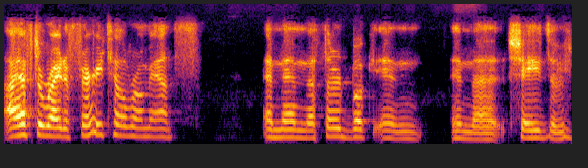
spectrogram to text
I have to write a fairy tale romance and then the third book in in the Shades of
